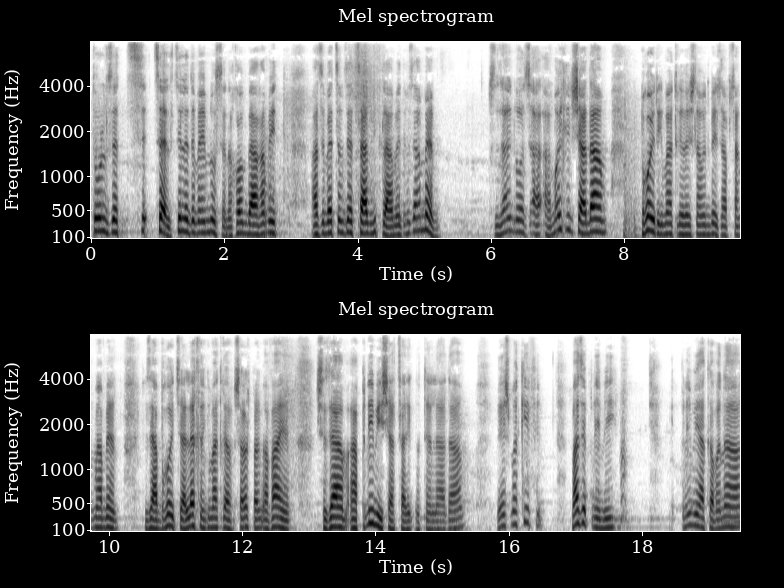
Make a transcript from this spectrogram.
טול זה צל, צילה דמיימנוסה, נכון? בארמית. אז זה בעצם זה צד מקלמד וזה המם. היינו, המויכין שאדם, ברויד גימטריה ריש ל"ב, זה הפסק מהבן, שזה הברויד של הלחם גימטריה שלוש פעמים הוויה, שזה הפנימי שהצדיק נותן לאדם, ויש מקיפים. מה זה פנימי? פנימי הכוונה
